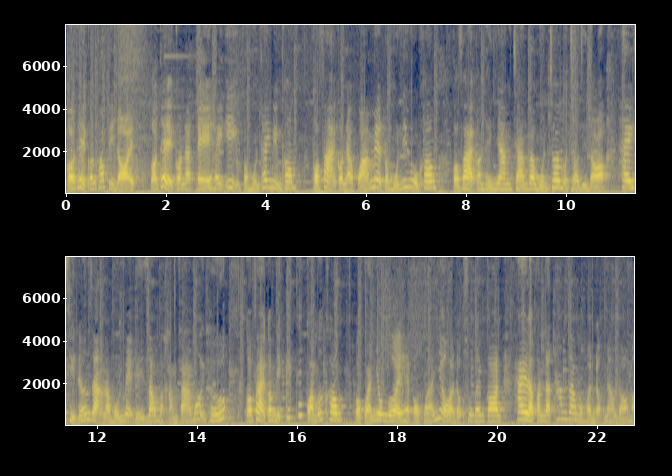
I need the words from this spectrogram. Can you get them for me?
Có thể con khóc vì đói, có thể con đã tè hay ị và muốn thay bỉm không? Có phải con đã quá mệt và muốn đi ngủ không? Có phải con thấy nhàm chán và muốn chơi một trò gì đó, hay chỉ đơn giản là muốn mẹ bế rong và khám phá mọi thứ? Có phải con bị kích thích quá mức không? Có quá nhiều người hay có quá nhiều hoạt động xung quanh con? Hay là con đã tham gia một hoạt động nào đó mà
